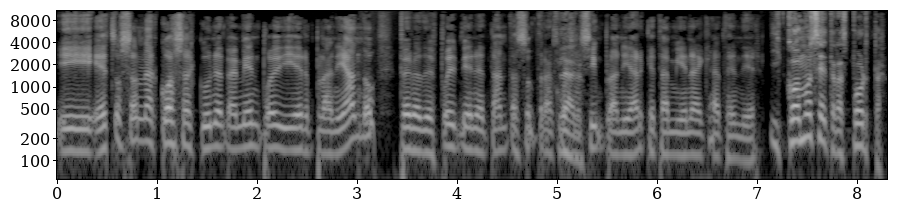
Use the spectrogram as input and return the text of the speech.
Y estas son las cosas que uno también puede ir planeando, pero después vienen tantas otras cosas Claro. sin planear que también hay que atender. ¿Y cómo se transporta?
